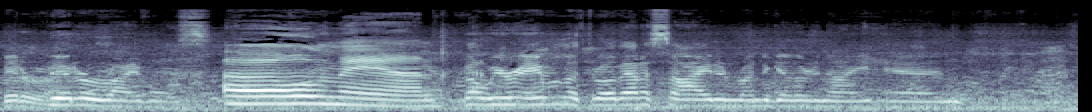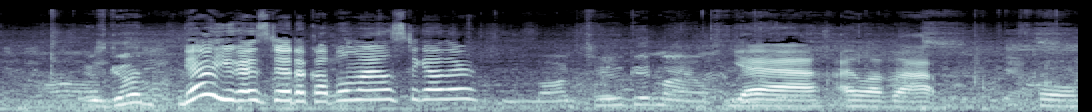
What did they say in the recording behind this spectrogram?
Bitter. Bitter rivals. Oh, man. But we were able to throw that aside and run together tonight, and it was good. Yeah, you guys did a couple miles together? Logged two good miles. Yeah, I love that. Cool.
